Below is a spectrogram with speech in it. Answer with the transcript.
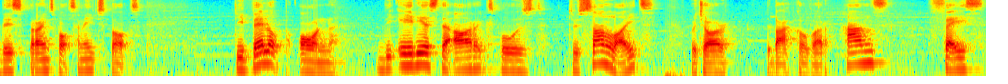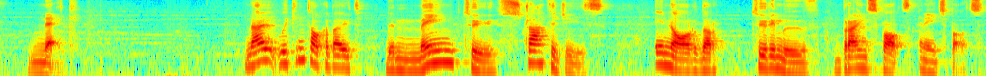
these brown spots and age spots develop on the areas that are exposed to sunlight, which are the back of our hands, face, neck. Now we can talk about the main two strategies in order to remove brown spots and age spots.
